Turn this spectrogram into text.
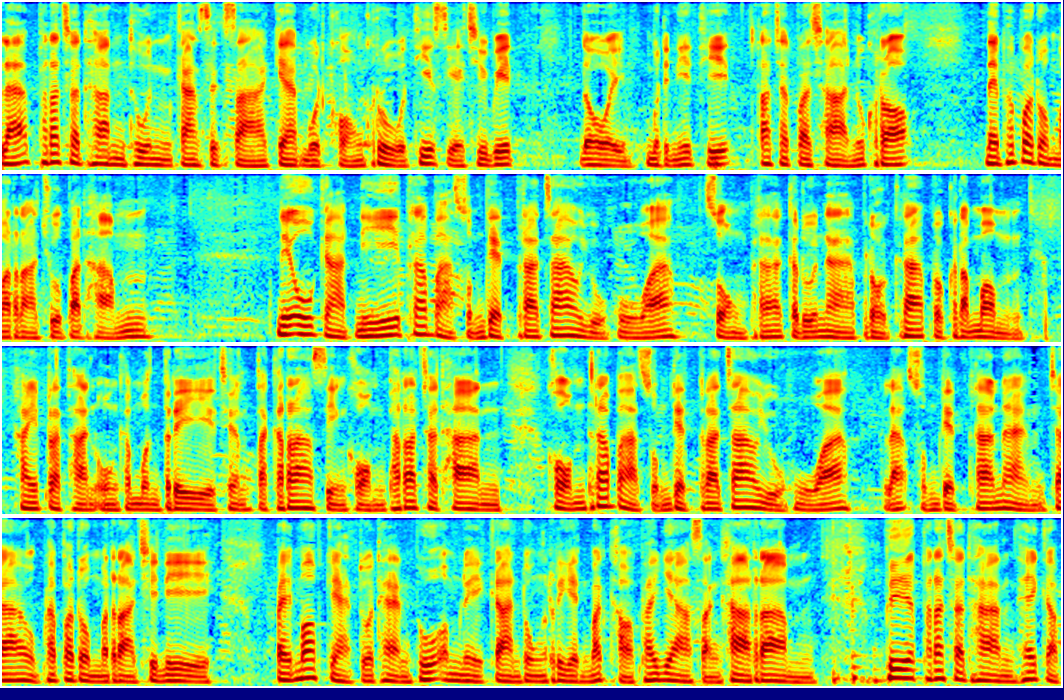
และพระราชทานทุนการศึกษาแก่บุตรของครูที่เสียชีวิต โดยมูลนิธิราชประชานุเคราะห์ ในพระบรมราชูปถัมภ์ ในโอกาสนี้พระบาทสมเด็จพระเจ้าอยู่หัว ทรงพระกรุณาโปรดเกล้าโปรดกระหม่อม ให้ประธานองคมนตรี เชิญตะกร้าสิ่งของพระราชทาน ของพระบาทสมเด็จพระเจ้าอยู่หัว และสมเด็จพระนางเจ้าพระบรมราชินี ไปมอบแก่ตัวแทนผู้อำนวยการโรงเรียนวัดเขาพระยาสังฆาราม เพื่อพระราชทานให้กับ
